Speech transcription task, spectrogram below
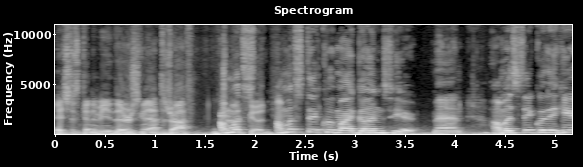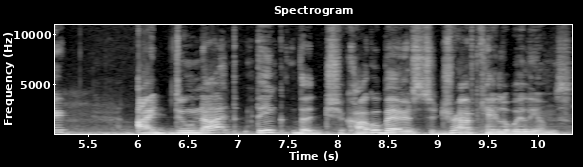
it's just going to be they're just going to have to draft I'm draft gonna, good? I'm gonna stick with my guns here, man. I'm gonna stick with it here. I do not think the Chicago Bears should draft Caleb Williams,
